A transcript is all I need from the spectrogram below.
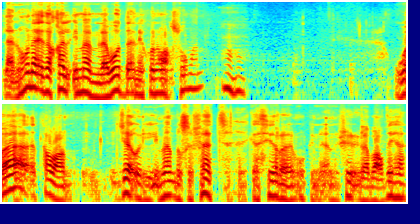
لأن هنا إذا قال الإمام لابد أن يكون معصوما. وطبعا جاءوا للإمام بصفات كثيرة ممكن أن نشير إلى بعضها.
